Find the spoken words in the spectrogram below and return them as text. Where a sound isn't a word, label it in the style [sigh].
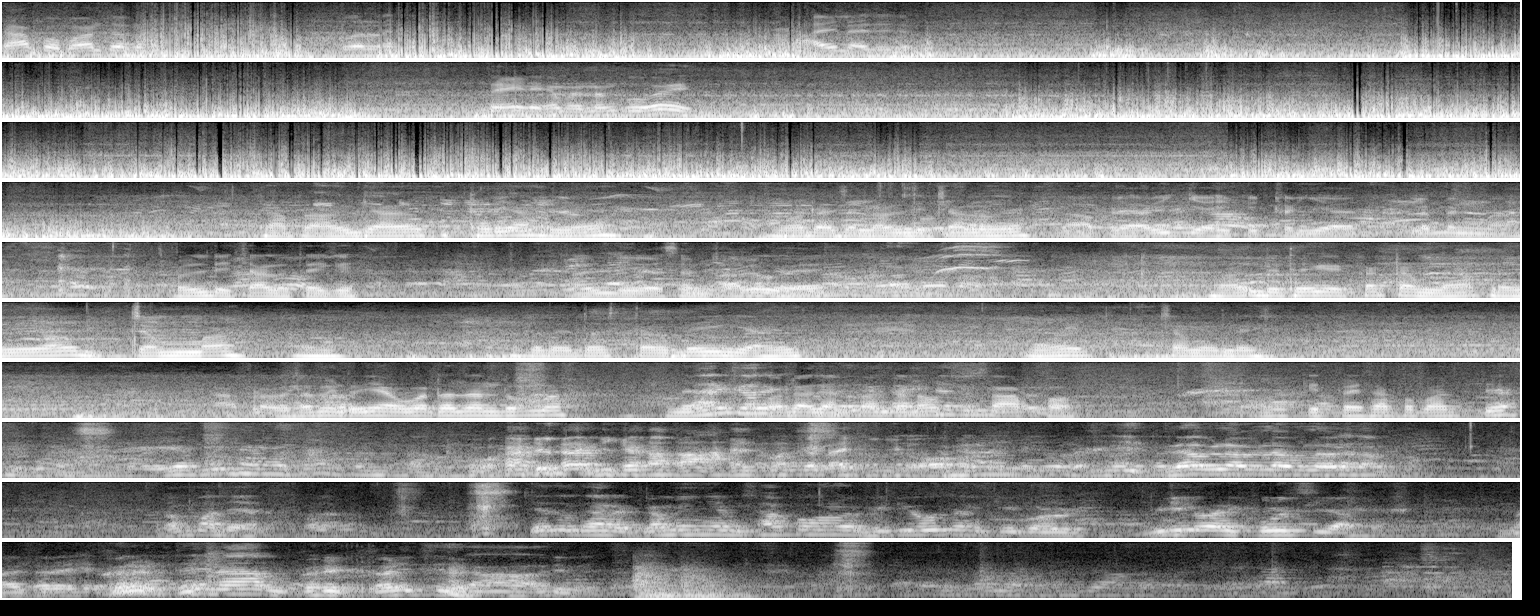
સાપો બાંધો બોલે. આવેલા છે. જો ત્રણે એમાં નંગું હોય. આપણે આવી ગયા પીઠળિયા અને વડાજન હલ્દી ચાલુ છે. આપણે આવી ગયા છીએ પીઠડિયા લગ્નમાં. હલ્દી ચાલુ થઈ ગઈ. હલ્દી રસમ ચાલુ છે. હલ્દી થઈ ગઈ ખતમ ને આપણે વિવાહ જમવા. બધા દોસ્તારો બેસી ગયા છે. રાઈટ જમી લઈ. આપણે જમીન રહ્યા વડાજન રૂમમાં ને વડાજન બાંધવાનો સાફો અંકિતભાઈ સાફો બાંધતે લવ લવ લવ લવ રમવા દે. કે તો ને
